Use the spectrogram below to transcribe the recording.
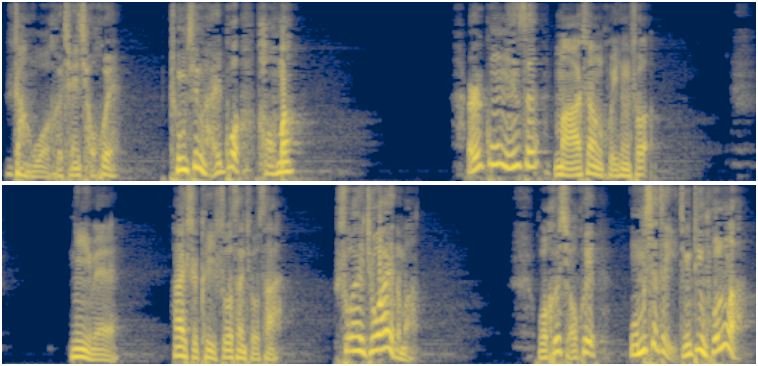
让我和钱小慧重新来过，好吗？”而龚民森马上回应说：“你以为？”爱是可以说散就散，说爱就爱的吗？我和小慧，我们现在已经订婚了。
